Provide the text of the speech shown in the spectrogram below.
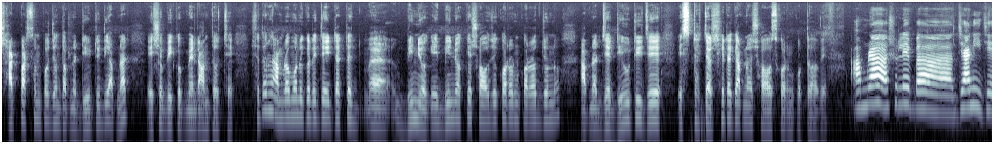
ষাট পার্সেন্ট পর্যন্ত আপনার ডিউটি দিয়ে আপনার এইসব ইকুইপমেন্ট আনতে হচ্ছে। সুতরাং আমরা মনে করি যে এটা একটা বিনিয়োগ। এই বিনিয়োগকে সহজকরণ করার জন্য আপনার যে ডিউটি যে স্ট্রাকচার সেটাকে আপনার সহজকরণ করতে হবে। আমরা আসলে জানি যে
